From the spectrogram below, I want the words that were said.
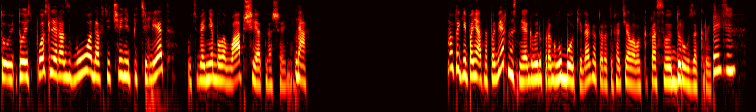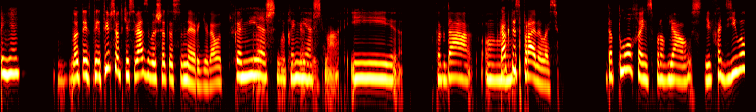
То, то есть после развода в течение пяти лет у тебя не было вообще отношений? Да. Ну, такие, понятно, поверхностные. Я говорю про глубокие, да, которые ты хотела вот как раз свою дыру закрыть. Но ты, ты, ты все-таки связываешь это с энергией, да? Вот конечно, конечно. И когда... Как ты справилась? Да плохо я справлялась. Я ходила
